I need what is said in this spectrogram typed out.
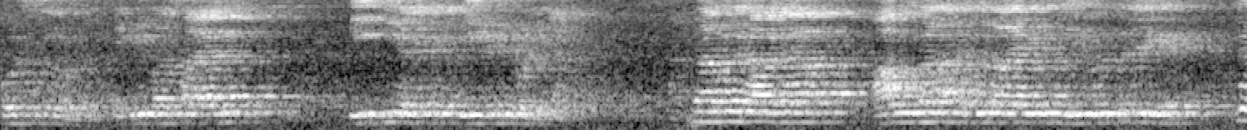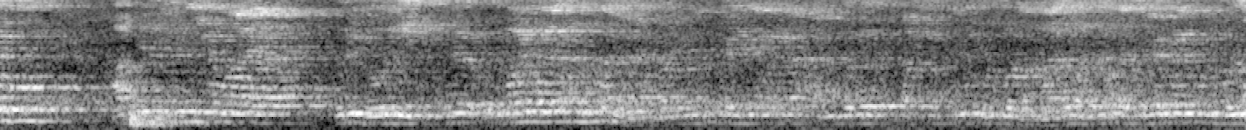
കോഴ്സുകളുണ്ട് ഡിഗ്രി പാസ്സായാൽ പി ജി അല്ലെങ്കിൽ ബി എഡിന് പഠിക്കാം അധ്യാപകരാകുക ആവുക എന്നതായിരുന്നു ജീവിതത്തിലെ ഏറ്റവും അഭിലഷണീയമായ ഒരു ജോലി ഇത് ഒരുപാട് കാലം മുമ്പല്ല ഞാൻ പറയുന്നത് കഴിഞ്ഞ ഒരു അൻപത് വർഷത്തിന് മുമ്പുള്ള നാല് അഞ്ച് വർഷങ്ങൾക്ക് മുമ്പുള്ള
